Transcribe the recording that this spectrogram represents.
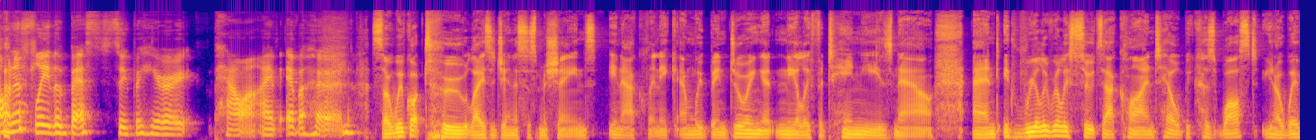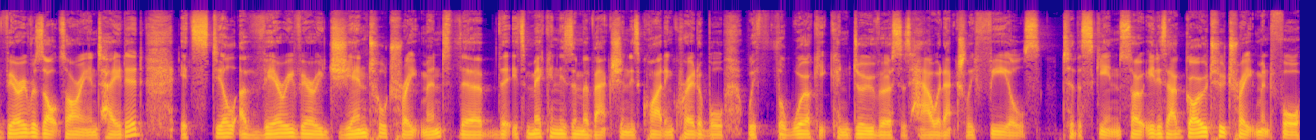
honestly the best superhero power I've ever heard. So we've got two laser genesis machines in our clinic and we've been doing it nearly for 10 years now. And it really, really suits our clientele because whilst, you know, we're very results orientated, it's still a very, very gentle treatment. The, the its mechanism of action is quite incredible with the work it can do versus how it actually feels to the skin. So it is our go-to treatment for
